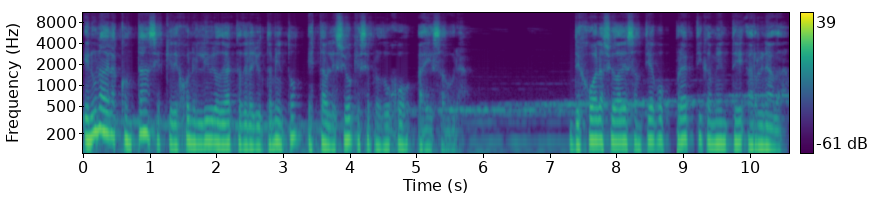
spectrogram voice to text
En una de las constancias que dejó en el libro de actas del ayuntamiento, estableció que se produjo a esa hora. Dejó a la ciudad de Santiago prácticamente arruinada.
